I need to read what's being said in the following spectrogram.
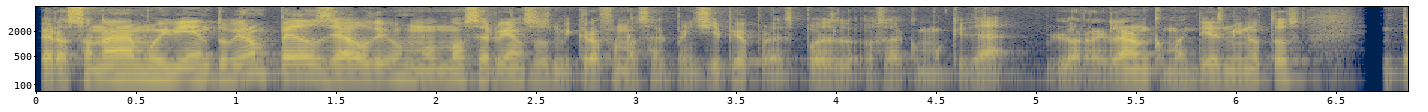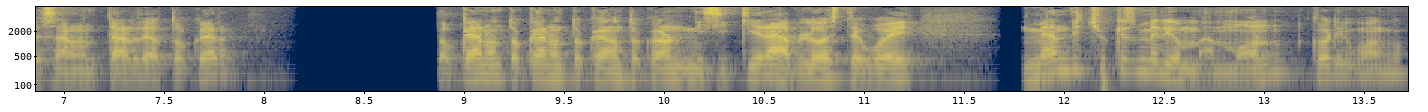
pero sonaba muy bien. Tuvieron pedos de audio, no, no servían sus micrófonos al principio, pero después, o sea, como que ya lo arreglaron como en 10 minutos. Empezaron tarde a tocar. Tocaron, tocaron, tocaron, tocaron. Ni siquiera habló este güey. Me han dicho que es medio mamón, Cory Wong.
